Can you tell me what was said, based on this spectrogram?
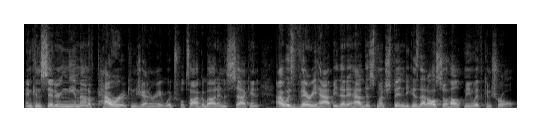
and considering the amount of power it can generate, which we'll talk about in a second, I was very happy that it had this much spin because that also helped me with control.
